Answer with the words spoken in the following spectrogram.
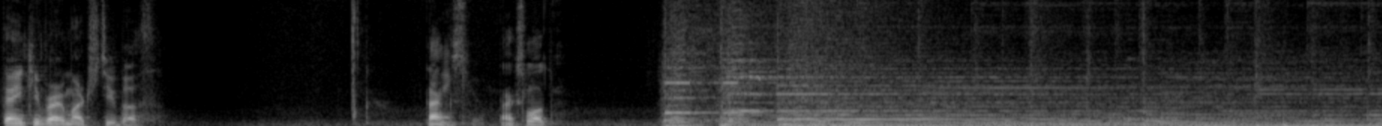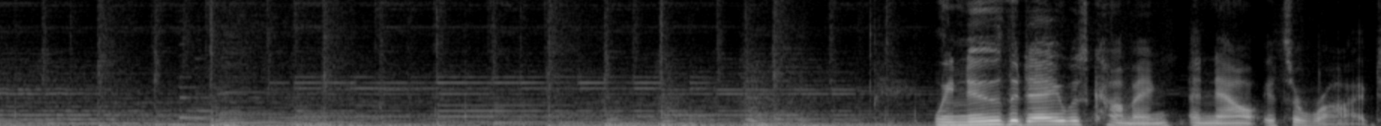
thank you very much to you both. Thanks. Thank Thanks a lot. We knew the day was coming, and now it's arrived.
